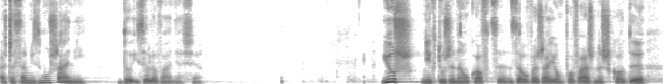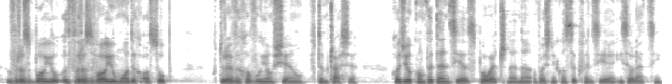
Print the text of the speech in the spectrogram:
a czasami zmuszani do izolowania się. Już niektórzy naukowcy zauważają poważne szkody w rozwoju, w rozwoju młodych osób, które wychowują się w tym czasie. Chodzi o kompetencje społeczne, na właśnie konsekwencje izolacji.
